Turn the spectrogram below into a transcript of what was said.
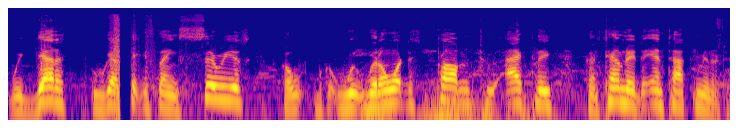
We got to we got to take this thing serious because we, we don't want this problem to actually contaminate the entire community.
